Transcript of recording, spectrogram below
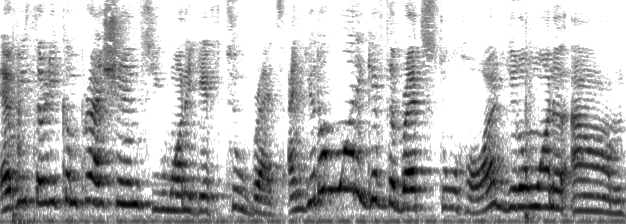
Every 30 compressions, you want to give two breaths. And you don't want to give the breaths too hard. You don't want to um,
